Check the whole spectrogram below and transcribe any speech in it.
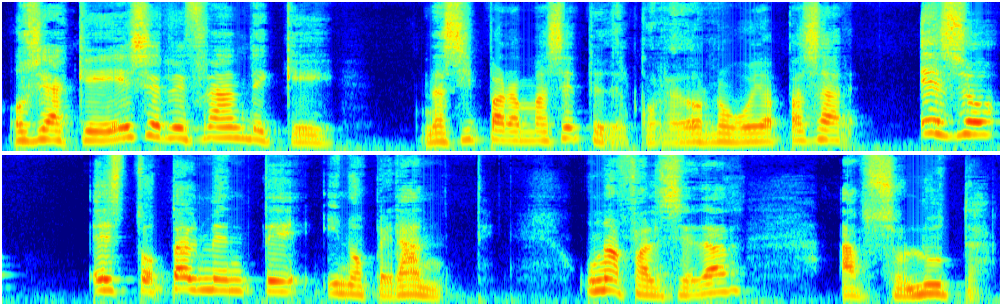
O sea que ese refrán de que nací para macete, del corredor no voy a pasar, eso es totalmente inoperante, una falsedad absoluta.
